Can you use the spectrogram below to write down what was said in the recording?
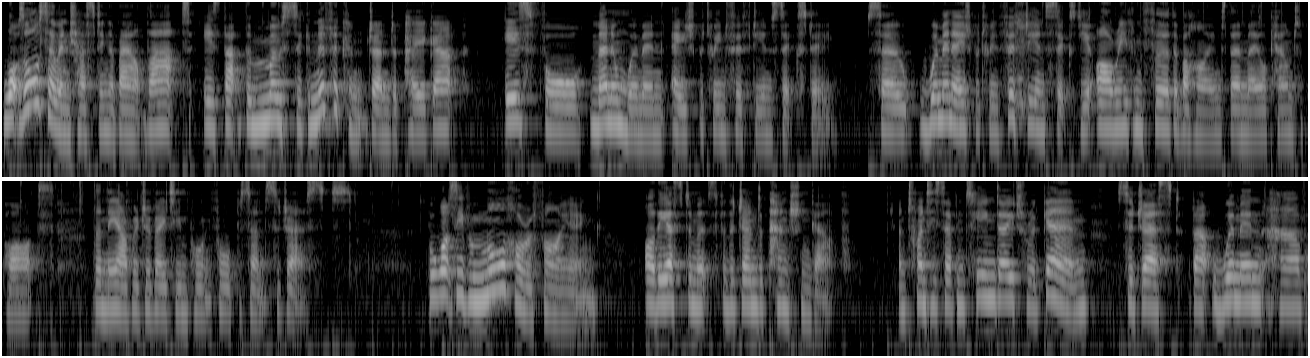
What's also interesting about that is that the most significant gender pay gap is for men and women aged between 50 and 60. So women aged between 50 and 60 are even further behind their male counterparts than the average of 18.4% suggests. But what's even more horrifying are the estimates for the gender pension gap. And 2017 data again suggest that women have,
